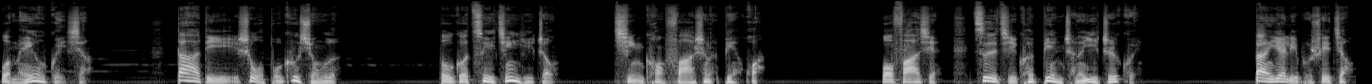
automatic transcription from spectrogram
我没有鬼相，大抵是我不够凶恶。不过最近一周，情况发生了变化。我发现自己快变成了一只鬼。半夜里不睡觉，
